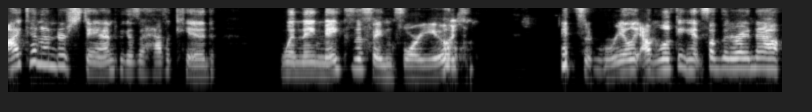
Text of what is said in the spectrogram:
i can understand because i have a kid when they make the thing for you it's really i'm looking at something right now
